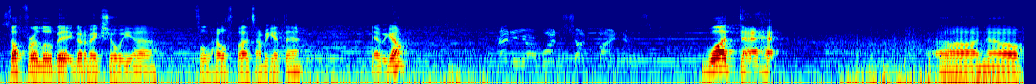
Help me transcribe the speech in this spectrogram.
Stop for a little bit. Got to make sure we uh full health by the time we get there. There we go. What the heck? Oh no.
